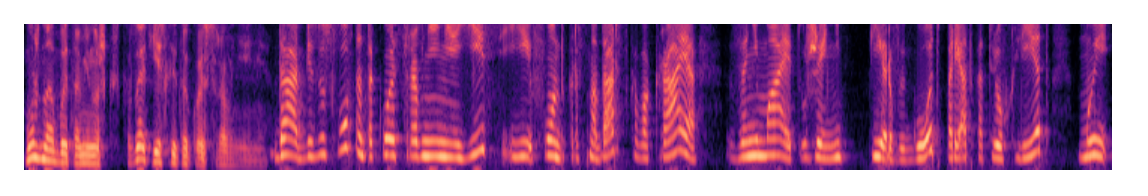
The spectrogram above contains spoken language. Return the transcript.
Можно об этом немножко сказать, есть ли такое сравнение? Да, безусловно, такое сравнение есть, и фонд Краснодарского края занимает уже не первый год, порядка трех лет. Мы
